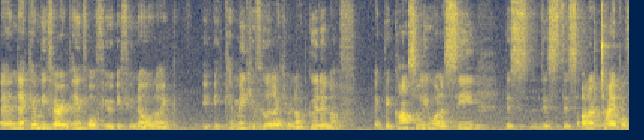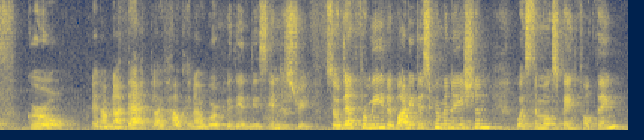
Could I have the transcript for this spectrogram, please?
and that can be very painful if you if you know like it, can make you feel like you're not good enough. Like they constantly want to see this this this other type of girl and I'm not that. Like how can I work within this industry? So that for me the body discrimination was the most painful thing.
